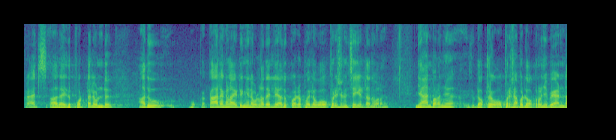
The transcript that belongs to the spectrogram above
ക്രാച്ച് അതായത് പൊട്ടലുണ്ട്. അത് കാലങ്ങളായിട്ട് ഇങ്ങനെ ഉള്ളതല്ലേ അത് കുഴപ്പമില്ല ഓപ്പറേഷൻ ചെയ്യേണ്ടെന്ന് പറഞ്ഞു. ഞാൻ പറഞ്ഞ് ഡോക്ടറെ ഓപ്പറേഷൻ അപ്പോൾ ഡോക്ടർ പറഞ്ഞു വേണ്ട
